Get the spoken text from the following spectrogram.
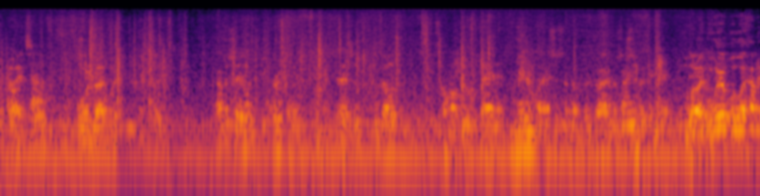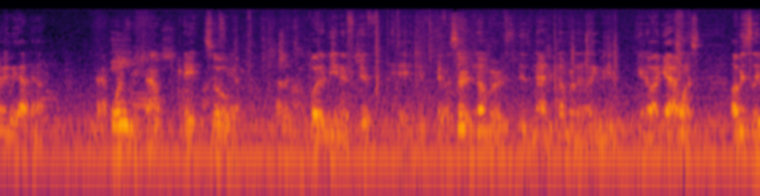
at the All right, book, so though. four driveways, we think, I would say what the first thing is, that the developer come up with a plan that minimizes the number of drivers and see what they get. All right, but what, what, how many do we have now? We have one for each house. Eight, so, but I mean, if, if, if, if a certain number is, is a magic number, then I think we need, you know, I- yeah, I wanna, s- obviously,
